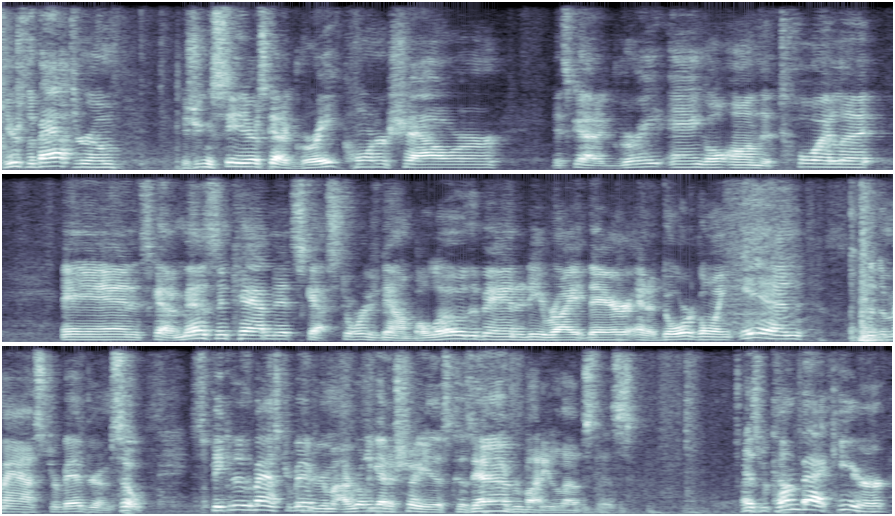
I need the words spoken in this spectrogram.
Here's the bathroom. As you can see there, it's got a great corner shower. It's got a great angle on the toilet. And it's got a medicine cabinet. It's got storage down below the vanity right there. And a door going in to the master bedroom. So, speaking of the master bedroom, I really got to show you this because everybody loves this. As we come back here,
